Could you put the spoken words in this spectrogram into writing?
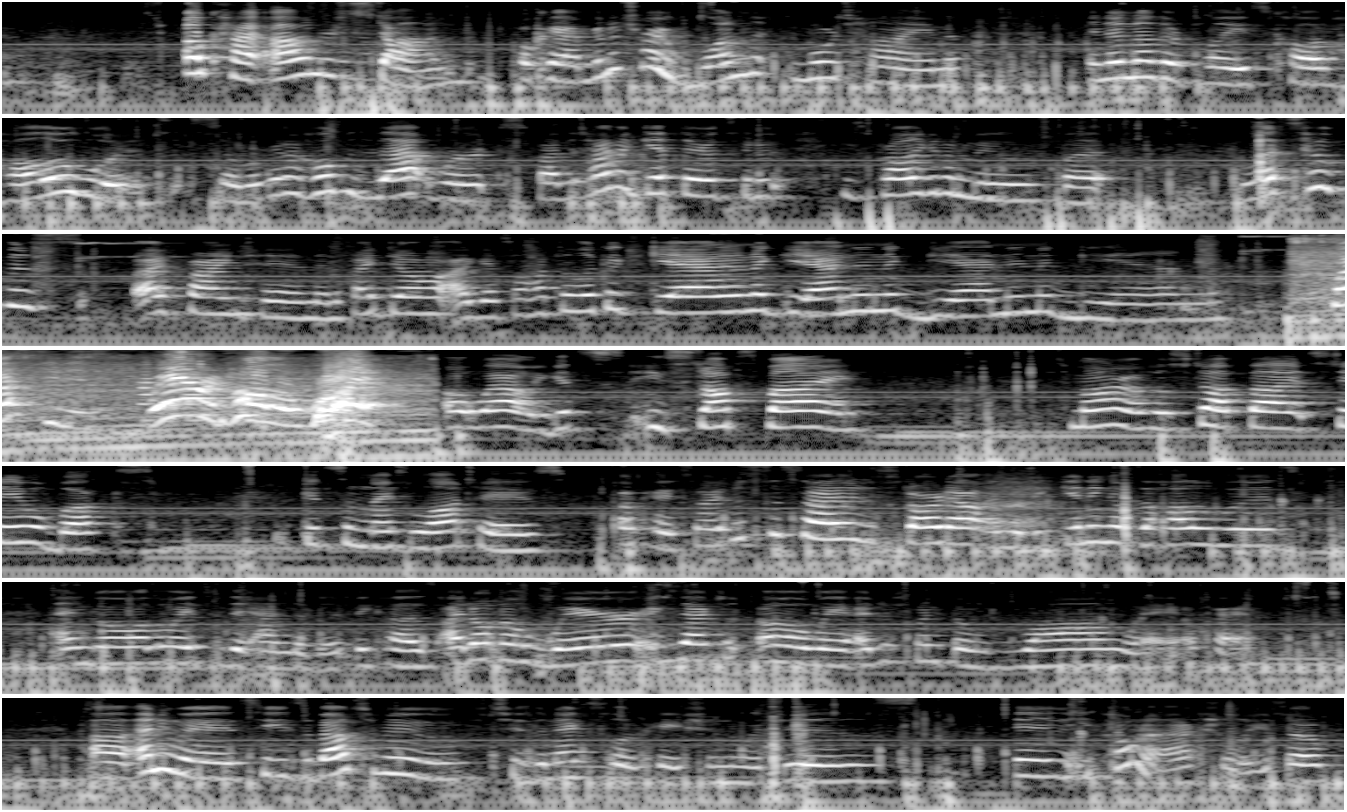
Okay, I understand. Okay, I'm gonna try one more time in another place called Hollow Woods. So we're gonna hope that works. By the time I get there, it's gonna he's probably gonna move, but let's hope this I find him. And if I don't, I guess I'll have to look again and again and again and again. Question is, where in Hollow Woods? Oh wow, he gets he stops by tomorrow. He'll stop by at Stable Bucks, get some nice lattes. Okay, so I just decided to start out in the beginning of the Hollow Woods and go all the way to the end of it because I don't know where exactly. Oh wait, I just went the wrong way. Okay. Uh, anyways, he's about to move to the next location, which is in Epona actually. So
